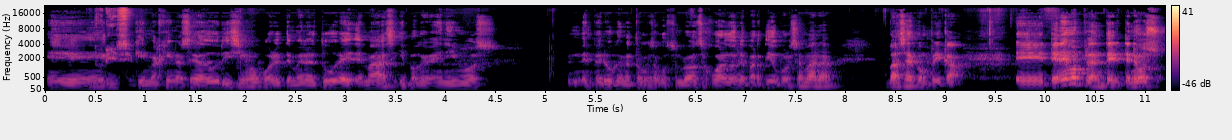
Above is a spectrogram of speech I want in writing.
Eh, Durísimo. Que imagino será durísimo por el tema de la altura y demás, y porque venimos en Perú, que no estamos acostumbrados a jugar doble partido por semana, va a ser complicado. Eh, tenemos plantel, tenemos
